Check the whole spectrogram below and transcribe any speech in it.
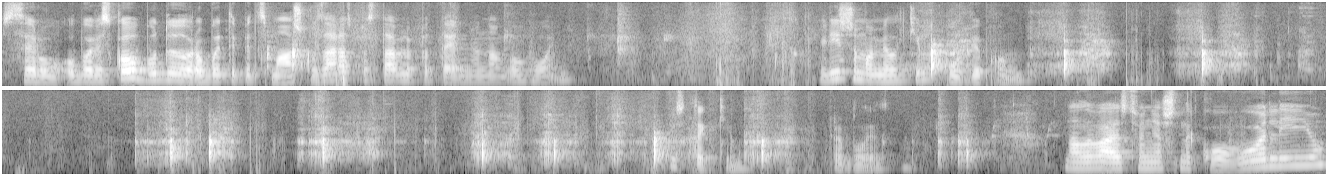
сиру. Обов'язково буду робити підсмажку. Зараз поставлю пательню на вогонь. Ріжемо мілким кубиком. Ось таким приблизно. Наливаю соняшникову олію.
